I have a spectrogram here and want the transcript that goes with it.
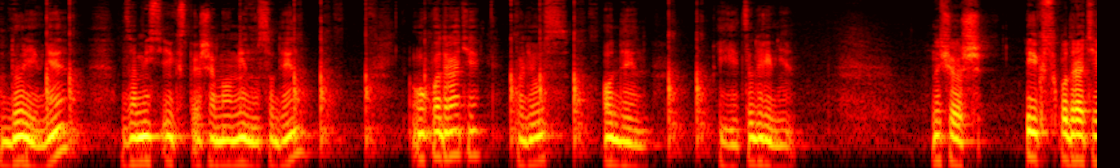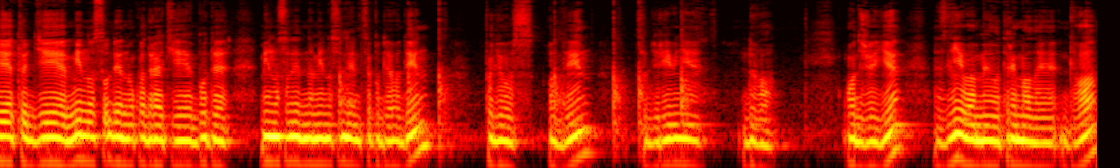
дорівнює. Замість х пишемо мінус 1 у квадраті плюс 1. І це дорівнює. Ну що ж, х в квадраті тоді мінус 1 у квадраті буде мінус 1 на мінус 1 це буде 1, плюс 1 це дорівнює 2. Отже, є. Зліва ми отримали 2.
